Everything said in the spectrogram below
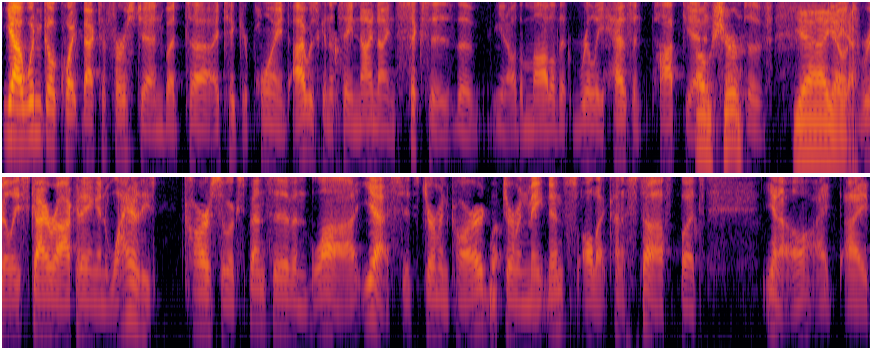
Yeah, I wouldn't go quite back to first gen, but uh, I take your point. I was going to say 996 the you know the model that really hasn't popped yet. Oh, in sure. Terms of Yeah, yeah, know, yeah. It's really skyrocketing, and why are these cars so expensive and blah? Yes, it's German car, German maintenance, all that kind of stuff. But you know, I I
